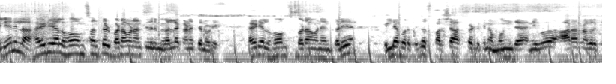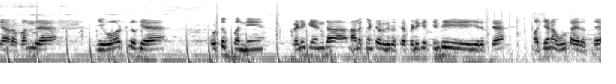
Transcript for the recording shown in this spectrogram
ಇಲ್ಲೇನಿಲ್ಲ ಐಡಿಯಲ್ ಹೋಮ್ಸ್ ಅಂತೇಳಿ ಬಡಾವಣೆ ಅಂತಿದೆ ನಿಮಗೆಲ್ಲ ಕಾಣುತ್ತೆ ನೋಡಿ. ಐಡಿಯಲ್ ಹೋಮ್ಸ್ ಬಡಾವಣೆ ಅಂತೇಳಿ ಇಲ್ಲೇ ಬರ್ತಿದ್ದು ಸ್ಪರ್ಶ ಹಾಸ್ಪಿಟ್ಲ್ಗಿನ ಮುಂದೆ. ನೀವು ಆರ್ ಆರ್ ನಗರಕ್ಕೆ ಯಾರು ಬಂದರೆ ಈ ಹೋಟ್ಲಿಗೆ ಊಟಕ್ಕೆ ಬನ್ನಿ. ಬೆಳಿಗ್ಗೆಯಿಂದ ನಾಲ್ಕು ಗಂಟೆವರೆಗೂ ಇರುತ್ತೆ. ಬೆಳಿಗ್ಗೆ ತಿಂಡಿ ಇರುತ್ತೆ, ಮಧ್ಯಾಹ್ನ ಊಟ ಇರುತ್ತೆ.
